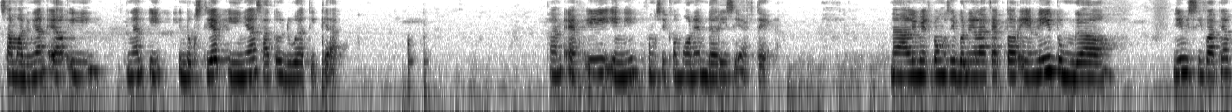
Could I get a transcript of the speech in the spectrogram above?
sama dengan LI dengan I untuk setiap I-nya 1, 2, 3 kan FI ini fungsi komponen dari si FT nah limit fungsi bernilai vektor ini tunggal ini sifatnya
